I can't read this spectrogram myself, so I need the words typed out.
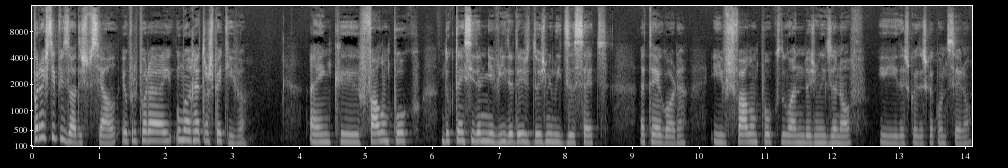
Para este episódio especial, eu preparei uma retrospectiva em que falo um pouco do que tem sido a minha vida desde 2017 até agora e vos falo um pouco do ano 2019 e das coisas que aconteceram.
